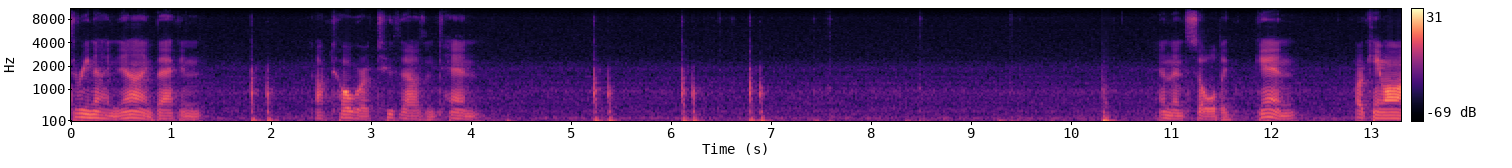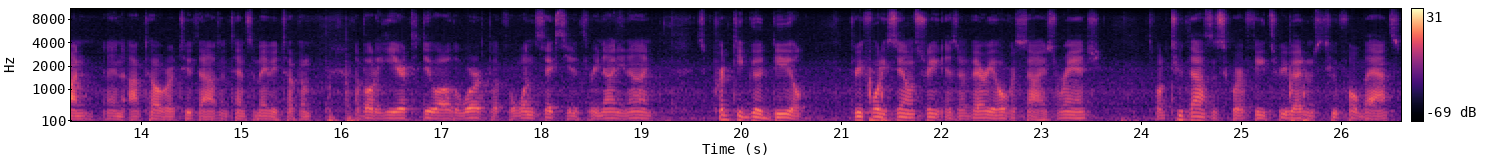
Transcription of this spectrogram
399 back in October of 2010. And then sold again or came on in October of 2010, so maybe it took them about a year to do all the work, but for 160 to 399, it's a pretty good deal. 340 Salem Street is a very oversized ranch. It's about 2,000 square feet, three bedrooms, two full baths.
